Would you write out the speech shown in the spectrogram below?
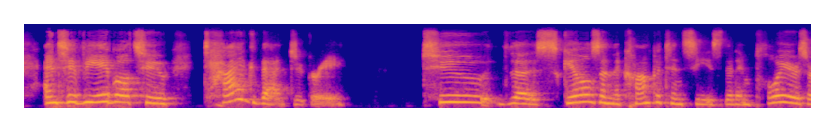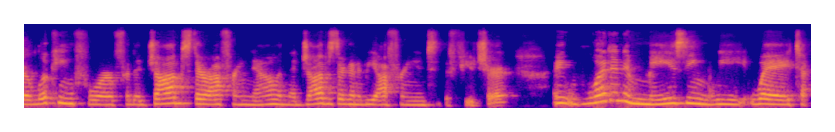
and to be able to tag that degree to the skills and the competencies that employers are looking for for the jobs they're offering now and the jobs they're going to be offering into the future. I mean, what an amazing we, way to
